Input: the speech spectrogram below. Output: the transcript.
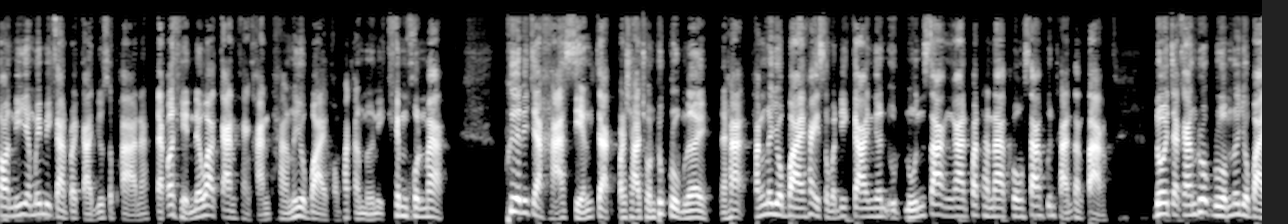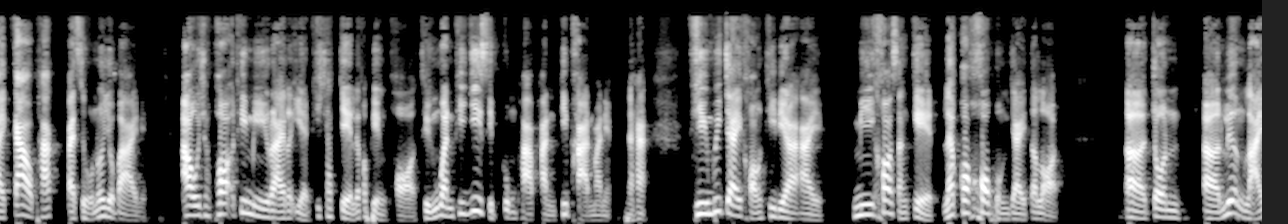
ตอนนี้ยังไม่มีการประกาศยุบสภานะแต่ก็เห็นได้ว่าการแข่งขันทางนโยบายของพรรคการเมืองนี่เข้มข้นมาก เพื่อที่จะหาเสียงจากประชาชนทุกกลุ่มเลยนะฮะทั้งนโยบายให้สวัสดิการเงินอุดหนุนสร้างงานพัฒนาโครงสร้างพื้นฐานต่างๆ โดยจากการรวบรวมนโยบาย 9พัก80นโยบายเนี่ยเอาเฉพาะที่มีรายละเอียดที่ชัดเจนแล้วก็เพียงพอถึงวันที่ 20 กุมภาพันธ์ที่ผ่านมาเนี่ยนะฮะทีมวิจัยของ TDRI มีข้อสังเกตแล้วก็ข้อห่วงใยตลอดออจนเเรื่องหลาย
